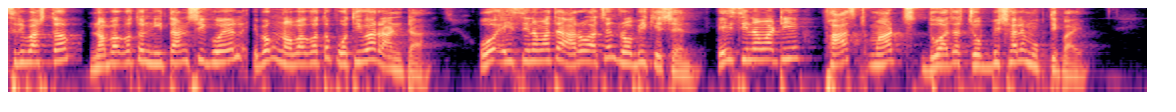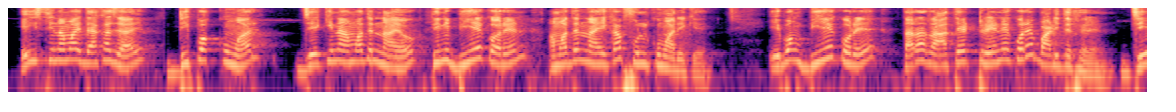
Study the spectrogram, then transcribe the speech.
শ্রীবাস্তব, নবাগত নিতাংশী গোয়েল এবং নবাগত প্রতিভা রান্টা। ও এই সিনেমাতে আরও আছেন রবি কিষেন। এই সিনেমাটি ফার্স্ট মার্চ দু হাজার চব্বিশ সালে মুক্তি পায়। এই সিনেমায় দেখা যায় দীপক কুমার, যে কিনা আমাদের নায়ক, তিনি বিয়ে করেন আমাদের নায়িকা ফুলকুমারীকে। এবং বিয়ে করে তারা রাতে ট্রেনে করে বাড়িতে ফেরেন। যে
